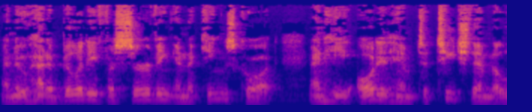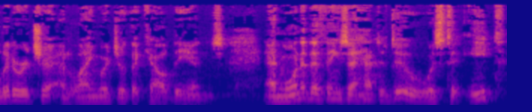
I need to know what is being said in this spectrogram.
and who had ability for serving in the king's court, and he ordered him to teach them the literature and language of the Chaldeans. And one of the things they had to do was to eat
